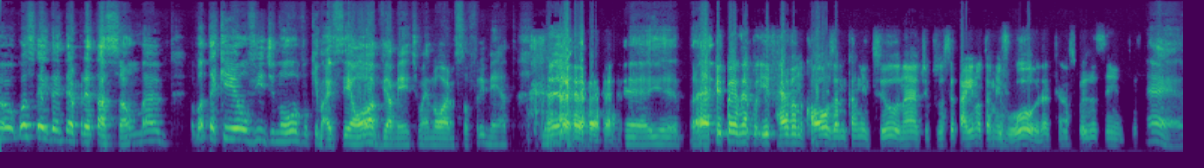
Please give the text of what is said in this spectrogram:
eu gostei da interpretação, mas eu vou ter que ouvir de novo, que vai ser, obviamente, um enorme sofrimento. Né? é, pra... é, porque, por exemplo, If Heaven Calls, I'm Coming Too, né? Tipo, se você tá indo, eu também vou, né? Tem umas coisas assim. É,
